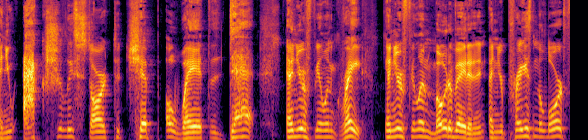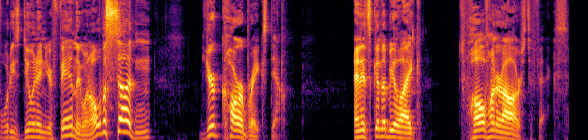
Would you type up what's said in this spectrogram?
and you actually start to chip away at the debt and you're feeling great and you're feeling motivated and, and you're praising the Lord for what he's doing in your family when all of a sudden your car breaks down and it's going to be like $1,200 to fix.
